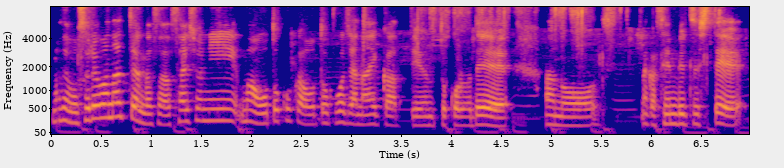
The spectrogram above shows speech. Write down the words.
まあ、でもそれはなっちゃんがさ最初に、まあ、男か男じゃないかっていうところであのなんか選別して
